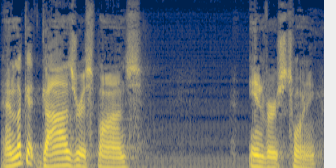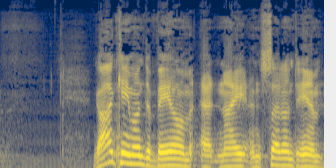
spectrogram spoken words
And look at God's response in verse 20. God came unto Balaam at night and said unto him,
